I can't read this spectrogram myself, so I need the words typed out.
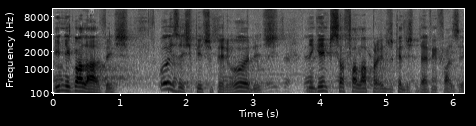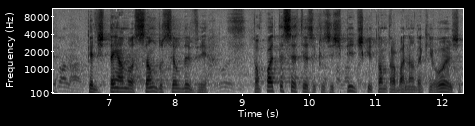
inigualáveis. Os espíritos superiores, ninguém precisa falar para eles o que eles devem fazer, porque eles têm a noção do seu dever. Então pode ter certeza que os espíritos que estão trabalhando aqui hoje,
